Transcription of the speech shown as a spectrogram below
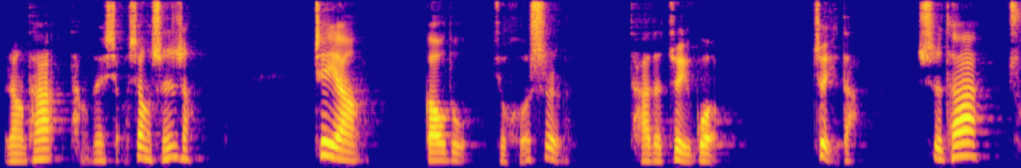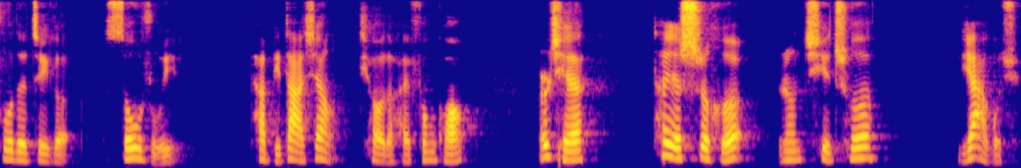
让他躺在小象身上，这样高度就合适了。他的罪过最大，是他出的这个馊主意。他比大象跳得还疯狂，而且。他也适合让汽车压过去，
